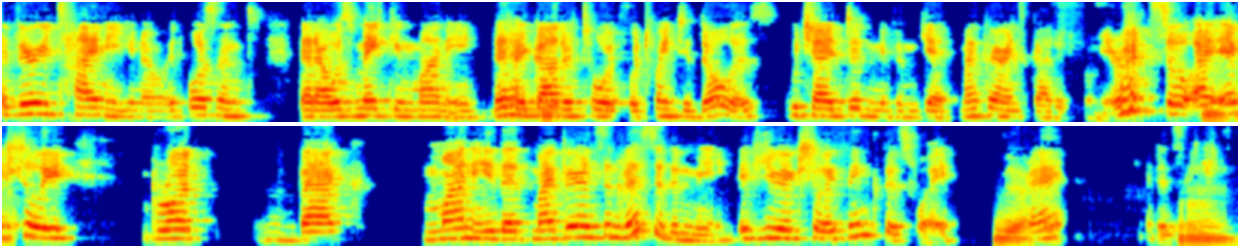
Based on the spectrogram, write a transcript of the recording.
a very tiny, you know, it wasn't that I was making money, that I got a toy for $20, which I didn't even get. My parents got it for me, right? So I mm-hmm. actually brought back money that my parents invested in me, if you actually think this way. Yeah. Right? It is mm.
